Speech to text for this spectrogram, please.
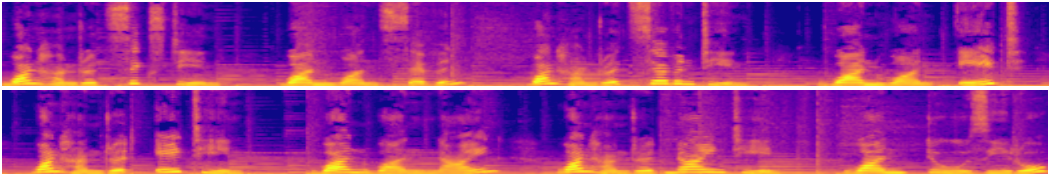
116 117 117 118 118 119 119 120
